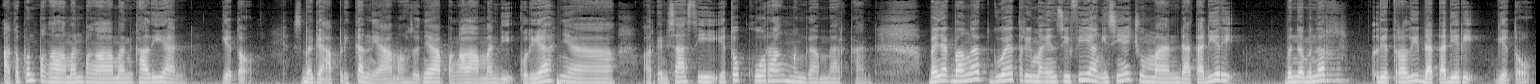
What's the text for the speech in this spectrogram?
ataupun pengalaman-pengalaman kalian gitu. Sebagai aplikan ya, maksudnya pengalaman di kuliahnya, organisasi itu kurang menggambarkan. Banyak banget gue terimain CV yang isinya cuma data diri, bener-bener literally data diri gitu.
